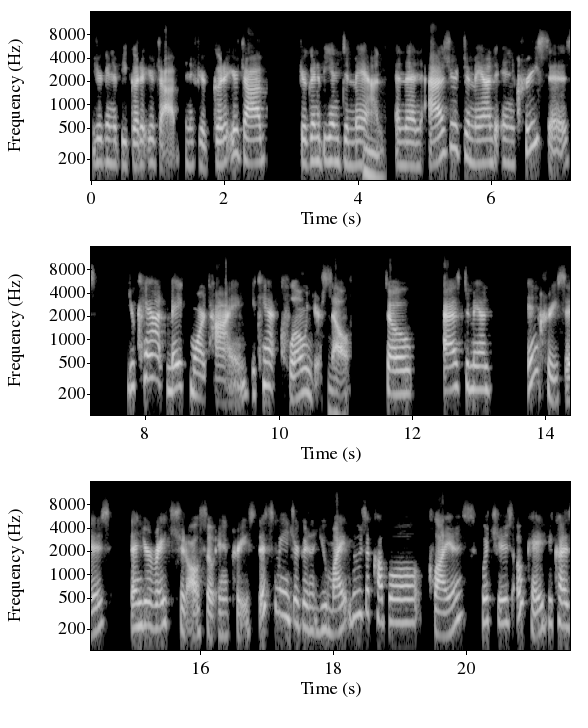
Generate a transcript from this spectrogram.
you're going to be good at your job. And if you're good at your job, you're going to be in demand. Mm. And then as your demand increases, you can't make more time. You can't clone mm-hmm. yourself. So as demand increases, then your rates should also increase. This means you're going to you might lose a couple clients, which is okay because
